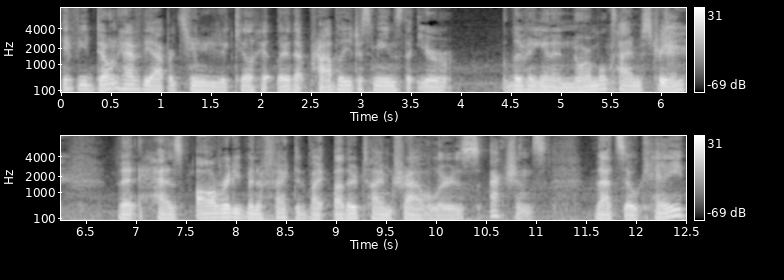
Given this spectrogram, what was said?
If you don't have the opportunity to kill Hitler, that probably just means that you're living in a normal time stream that has already been affected by other time travelers' actions. That's okay.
